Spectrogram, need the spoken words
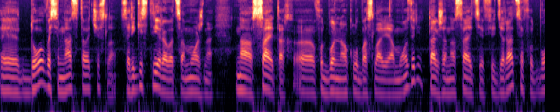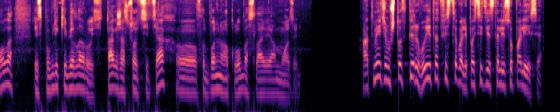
э, до 18 числа. Зарегистрироваться можно на сайтах э, футбольного клуба «Славия Мозырь», также на сайте Федерации футбола Республики Беларусь, также в соцсетях э, футбольного клуба «Славия Мозырь». Отметим, что впервые этот фестиваль посетит столицу Полесья,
